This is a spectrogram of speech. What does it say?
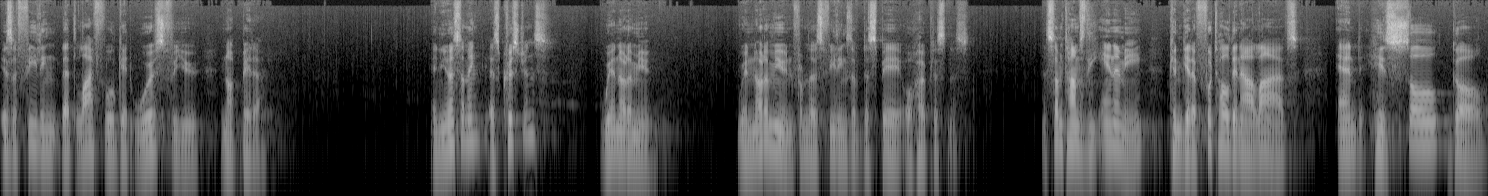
is a feeling that life will get worse for you, not better. And you know something? As Christians, we're not immune. We're not immune from those feelings of despair or hopelessness. And sometimes the enemy can get a foothold in our lives, and his sole goal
